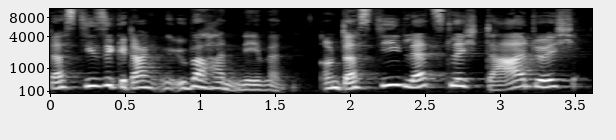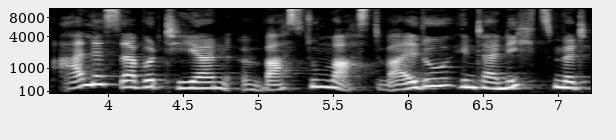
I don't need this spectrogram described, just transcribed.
dass diese Gedanken überhand nehmen und dass die letztlich dadurch alles sabotieren, was du machst, weil du hinter nichts mit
